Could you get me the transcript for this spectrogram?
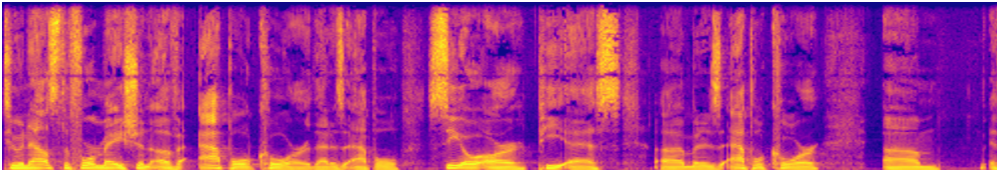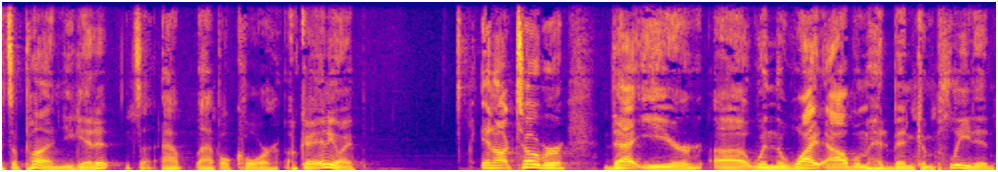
to announce the formation of Apple Corps. That is Apple C O R P S, uh, but it is Apple Corps. Um, it's a pun. You get it? It's an ap- Apple Corps. Okay. Anyway in October that year, uh, when the White Album had been completed,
